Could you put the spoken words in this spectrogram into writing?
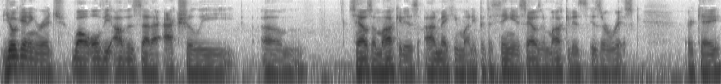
you're getting rich while all the others that are actually um, sales and marketers aren't making money. But the thing is, sales and marketers is a risk okay?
